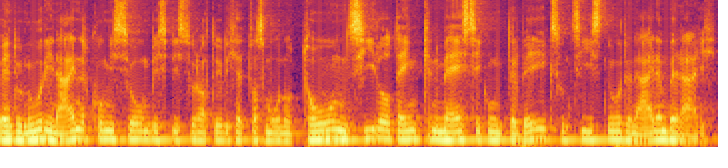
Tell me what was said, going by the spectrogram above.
Wenn du nur in einer Kommission bist, bist du natürlich etwas monoton, Silo-denken-mäßig unterwegs und siehst nur den einen Bereich.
